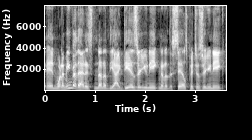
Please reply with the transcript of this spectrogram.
And what I mean by that is none of the ideas are unique, none of the sales pitches are unique.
